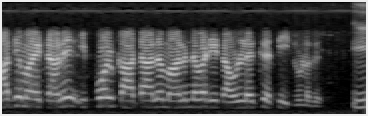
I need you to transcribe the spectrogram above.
ആദ്യമായിട്ടാണ് ഇപ്പോൾ കാട്ടാന മാനന്തവാടി ടൗണിലേക്ക് എത്തിയിട്ടുള്ളത്. ഈ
